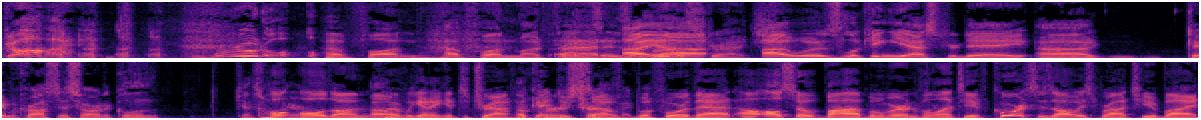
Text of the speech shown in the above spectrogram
God. Brutal. Have fun. Have fun, my friends. That is a I, brutal uh, stretch. I was looking yesterday, uh, came across this article, and guess Hold, hold on, Oh. uh, we got to get to traffic Okay, first. traffic. So before that, uh, also uh, Boomer and Valenti, of course, is always brought to you by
